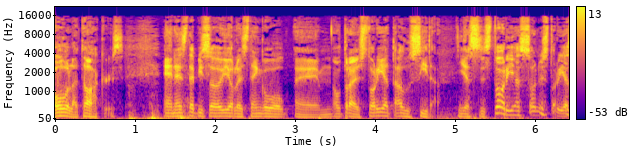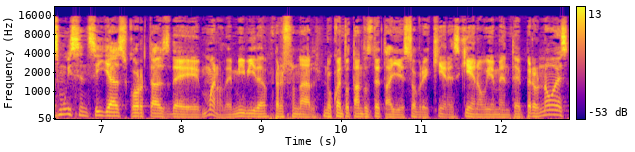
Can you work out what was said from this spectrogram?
Hola Talkers. En este episodio les tengo eh, otra historia traducida. Y estas historias son historias muy sencillas, cortas de, bueno, de mi vida personal. No cuento tantos detalles sobre quién es quién, obviamente, pero no es,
